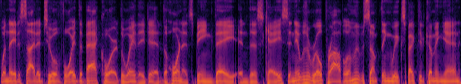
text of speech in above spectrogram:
when they decided to avoid the backcourt the way they did, the Hornets being they in this case. And it was a real problem. It was something we expected coming in,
